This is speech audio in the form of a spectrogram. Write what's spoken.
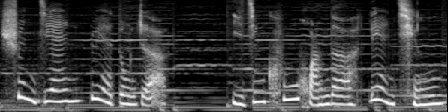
瞬间掠动着已经枯黄的恋情，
